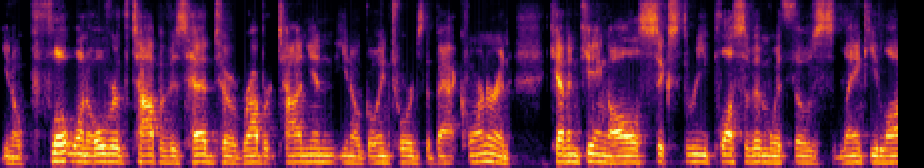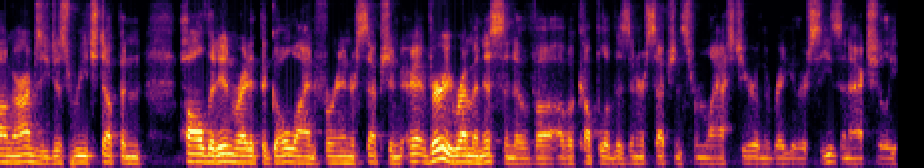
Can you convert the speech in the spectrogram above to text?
you know, float one over the top of his head to Robert Tonyan, you know, going towards the back corner. And Kevin King, all six three plus of him with those lanky long arms, he just reached up and hauled it in right at the goal line for an interception. Eh, very reminiscent of uh, of a couple of his interceptions from last year in the regular season, actually.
